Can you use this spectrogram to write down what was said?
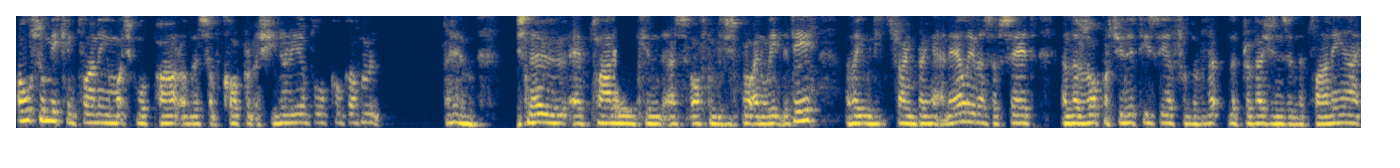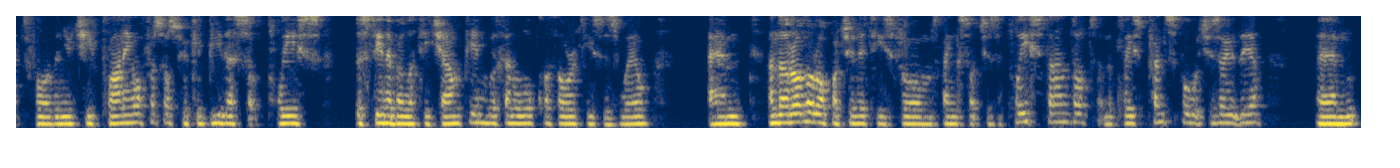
Also making planning a much more part of the sort of corporate machinery of local government. Um, just now, uh, planning can as often be just brought in late in the day. I think we need to try and bring it in earlier, as I've said, and there's opportunities there the, the provisions in the Planning Act for the new chief planning officers who could be this sort of place sustainability champion within local authorities as well. Um, and there are other opportunities from things such as the place standard and the place principle, which is out there. Um,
